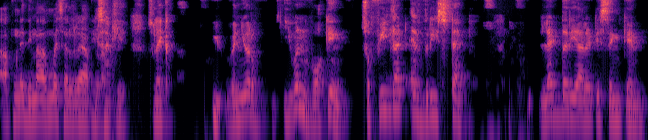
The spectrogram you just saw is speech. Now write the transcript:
अपने दिमाग में चल रहा है exactly so like when you are even walking so feel that every step let the reality sink in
